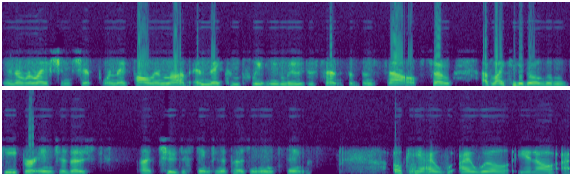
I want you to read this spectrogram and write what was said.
in a relationship when they fall in love and they completely lose a sense of themselves. So I'd like you to go a little deeper into those uh, two distinct and opposing instincts. Okay, I, I will. You know, I,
